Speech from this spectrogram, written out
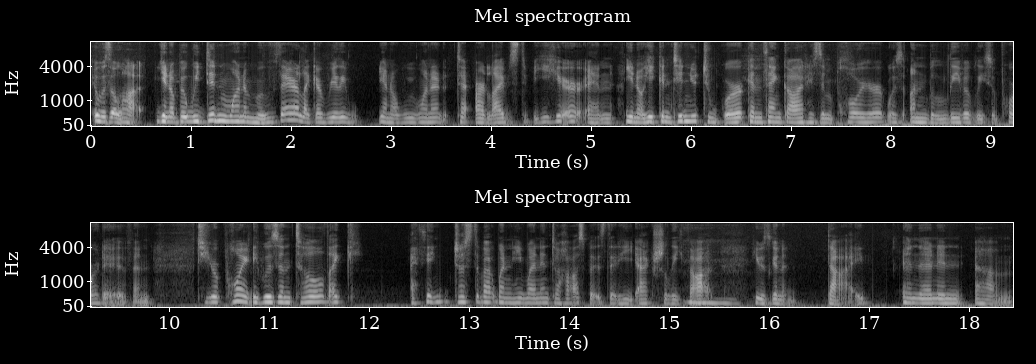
it was a lot, you know, but we didn't want to move there. Like, I really, you know, we wanted to, our lives to be here. And, you know, he continued to work, and thank God his employer was unbelievably supportive. And to your point, it was until like, I think just about when he went into hospice that he actually thought he was going to die. And then in, um,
